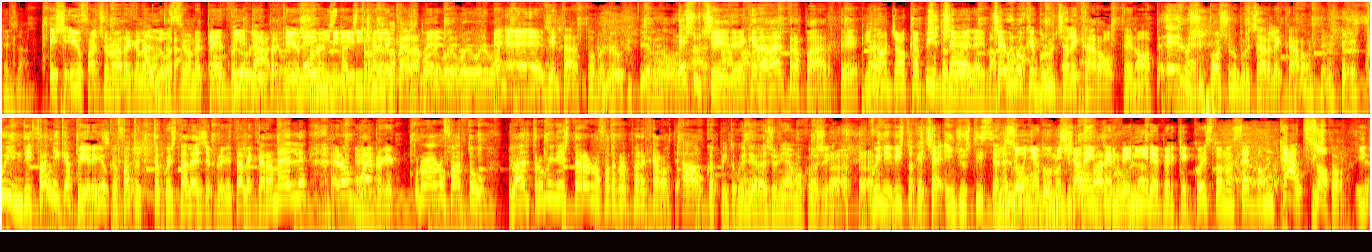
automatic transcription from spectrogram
esatto. E se io faccio una regolamentazione Allora, per quello lì vietato. perché io Lei sono il ministro delle caramelle. vuole, vuole, vuole, vuole. È, è- è vietato. E succede che dall'altra parte Io ho già ho capito c'è, dove lei va. c'è uno che brucia le carote, no? E non si possono bruciare le carote. Quindi fammi capire, io che ho fatto tutta questa legge per evitare le caramelle, e non puoi Eh. perché non hanno fatto l'altro ministero hanno fatto quello per le carote. Ah, ho capito, quindi ragioniamo così. Quindi visto che c'è ingiustizia nel Bisogna mondo, si cominciare a intervenire perché questo non serve a un cazzo. in,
